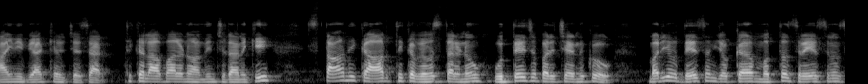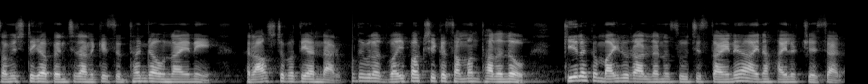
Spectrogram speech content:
ఆయన వ్యాఖ్యలు చేశారు. ఆర్థిక లాభాలను అందించడానికి స్థానిక ఆర్థిక వ్యవస్థలను ఉత్తేజపరిచేందుకు మరియు దేశం యొక్క మొత్తం శ్రేయస్సును సమిష్టిగా పెంచడానికి సిద్ధంగా ఉన్నాయని రాష్ట్రపతి అన్నారు. మాల్దీవుల ద్వైపాక్షిక సంబంధాలలో కీలక మైలురాళ్ళను సూచిస్తాయని ఆయన హైలైట్ చేశారు.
